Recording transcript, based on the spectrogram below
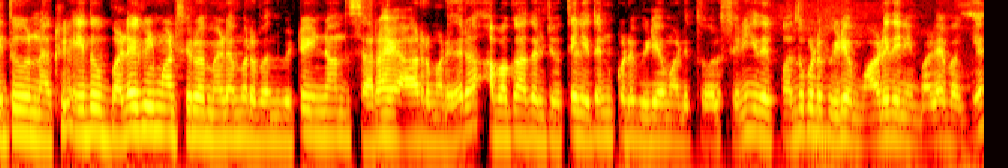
ಇದು ನಕ್ಲೆ ಇದು ಬಳೆಗಳು ಮಾಡಿಸಿರುವ ಮೇಡಮ್ ಅವರು ಬಂದ್ಬಿಟ್ಟು ಇನ್ನೊಂದು ಸರ ಆರ್ಡರ್ ಮಾಡಿದ್ದಾರೆ. ಅವಾಗ ಅದ್ರ ಜೊತೆಲಿ ಇದನ್ನು ಕೂಡ ವಿಡಿಯೋ ಮಾಡಿ ತೋರಿಸ್ತೀನಿ. ಇದಕ್ಕೆ ಬಂದು ಕೂಡ ವಿಡಿಯೋ ಮಾಡಿದ್ದೀನಿ ಬಳೆ ಬಗ್ಗೆ.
